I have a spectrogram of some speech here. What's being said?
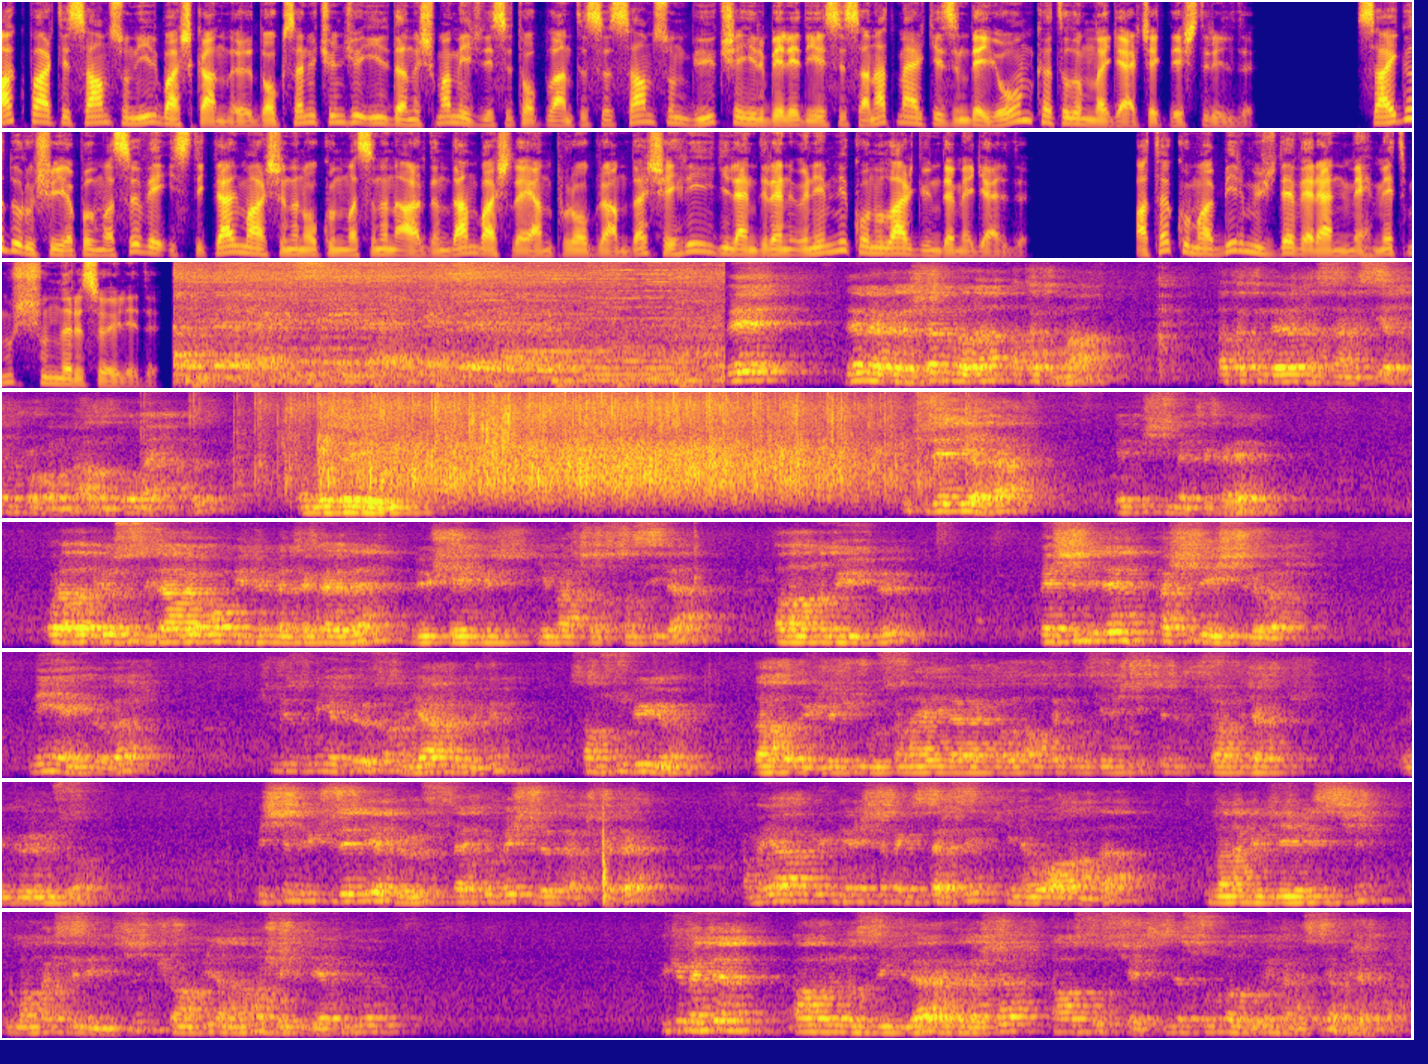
AK Parti Samsun İl Başkanlığı 93. İl Danışma Meclisi toplantısı Samsun Büyükşehir Belediyesi Sanat Merkezi'nde yoğun katılımla gerçekleştirildi. Saygı duruşu yapılması ve İstiklal Marşı'nın okunmasının ardından başlayan programda şehri ilgilendiren önemli konular gündeme geldi. Atakum'a bir müjde veren Mehmet Muş şunları söyledi. Ve değerli arkadaşlar buradan Atakum'a Atakum Devlet Hastanesi yatırım programına alındı, onaylandı. Onu da söyleyeyim. 350 yatak, 70 bin metrekare. Orada biliyorsunuz ilave 11 bin metrekarede Büyükşehir bir imar çalışmasıyla alanını büyüttü. Ve şimdi de haşı değiştiriyorlar. Niye yapıyorlar? Şimdi biz bugün yapıyoruz ama yarın bir gün Samsun büyüyor. Daha da büyüyecek çünkü bu sanayi ile alakalı altyapımız geliştikçe nüfus artacaktır. Öngörümüz o. Biz şimdi 350 yapıyoruz. Belki o 500'e kadar. Ama yarın bir gün genişlemek istersek yine o alanda kullanabileceğimiz için, kullanmak istediğimiz için şu an planlama o şekilde yapılıyor. Hükümetten aldığımız bilgiler arkadaşlar Ağustos içerisinde sunuma doğru ihalesini yapacaklar.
